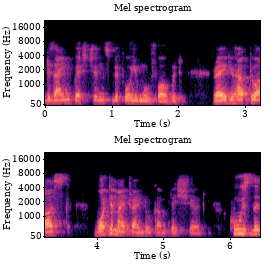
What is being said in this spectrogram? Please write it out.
design questions before you move forward, right? You have to ask, what am I trying to accomplish here? who's the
